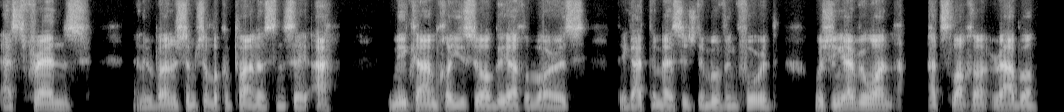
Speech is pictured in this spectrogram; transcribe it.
as friends, and the Rebbe should look upon us and say, ah, Mikamcha Yisrael. They got the message. They're moving forward. Wishing everyone Hatzlacha Rabba.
